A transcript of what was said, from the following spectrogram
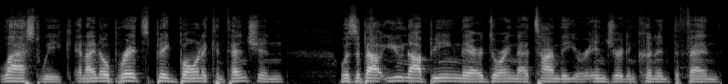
last week, and I know Britt's big bone of contention was about you not being there during that time that you were injured and couldn't defend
